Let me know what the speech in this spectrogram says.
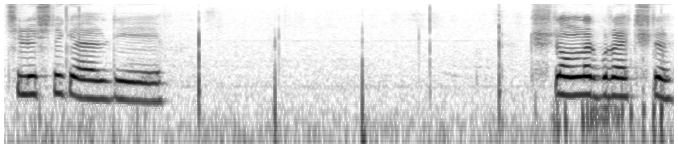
Çileşte geldi. Düştü onlar buraya düştü.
